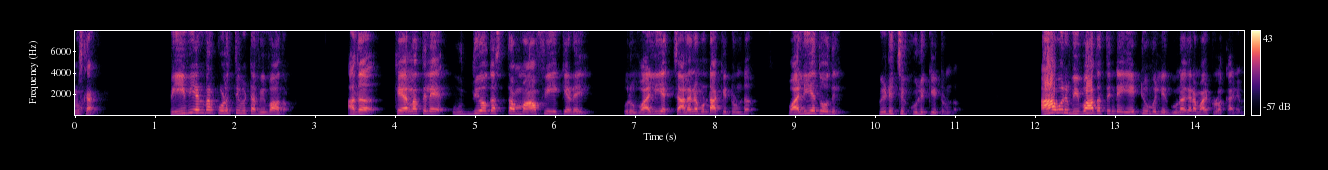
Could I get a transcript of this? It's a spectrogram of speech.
നമസ്കാരം. പി വി അൻവർ കൊളുത്തിവിട്ട വിവാദം. അത് കേരളത്തിലെ ഉദ്യോഗസ്ഥ മാഫിയയ്ക്കിടയിൽ ഒരു വലിയ ചലനമുണ്ടാക്കിയിട്ടുണ്ട്. വലിയ തോതിൽ പിടിച്ചു കുലുക്കിയിട്ടുണ്ട്. ആ ഒരു വിവാദത്തിന്റെ ഏറ്റവും വലിയ ഗുണകരമായിട്ടുള്ള കാര്യം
